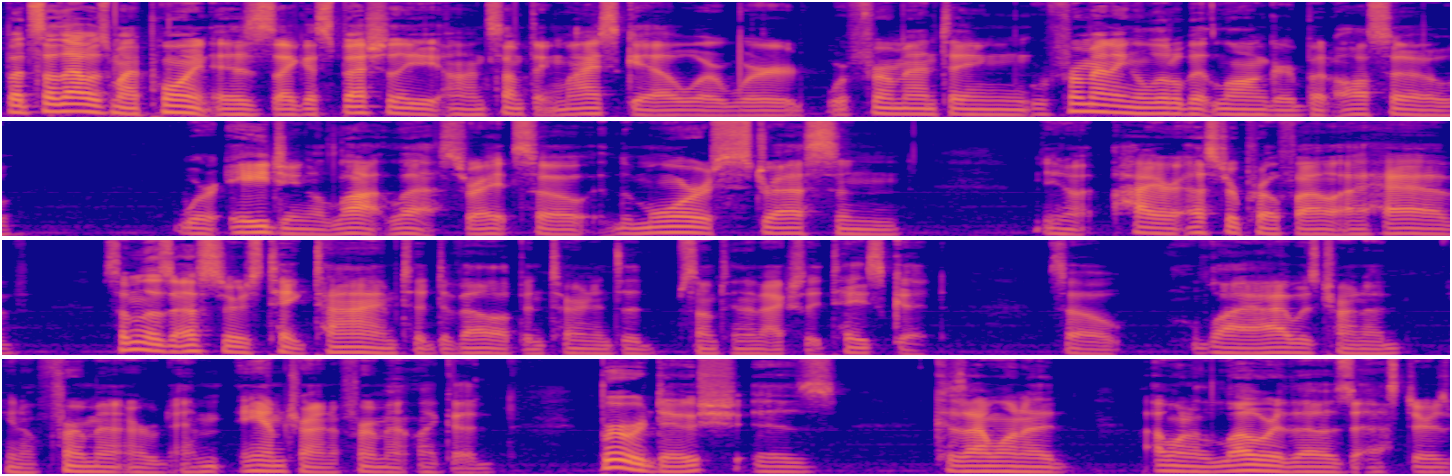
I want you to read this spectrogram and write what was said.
But so that was my point is like especially on something my scale where we're we're fermenting we're fermenting a little bit longer but also we're aging a lot less, right? So the more stress and you know higher ester profile I have, some of those esters take time to develop and turn into something that actually tastes good. So why I was trying to, you know, ferment or am, am trying to ferment like a brewer douche is cuz I want to I want to lower those esters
